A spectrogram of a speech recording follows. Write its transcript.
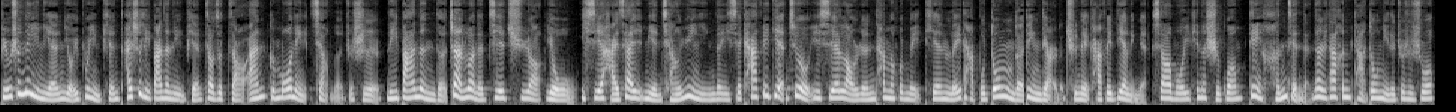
比如说那一年有一部影片，还是黎巴嫩的影片，叫做《早安 Good Morning》，讲的就是黎巴嫩的战乱的街。区啊，有一些还在勉强运营的一些咖啡店，就有一些老人，他们会每天雷打不动的定点的去那咖啡店里面消磨一天的时光。电影很简单，但是它很打动你的，就是说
